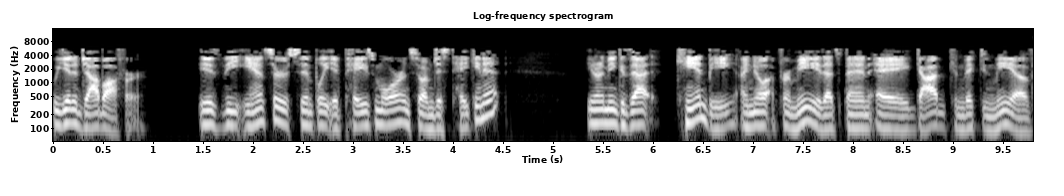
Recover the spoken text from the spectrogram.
we get a job offer, is the answer simply it pays more, and so I'm just taking it? You know what I mean? Because that can be. I know for me, that's been a God convicting me of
